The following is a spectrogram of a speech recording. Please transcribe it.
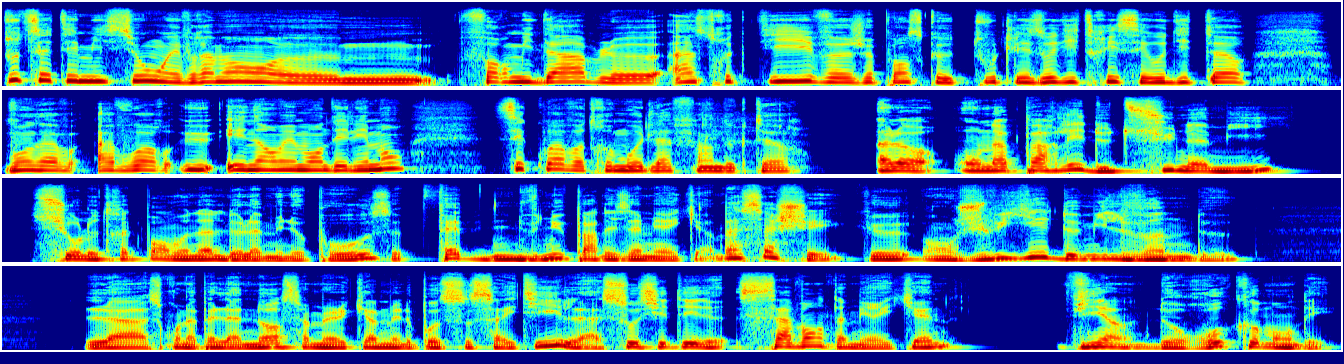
toute cette émission est vraiment euh, formidable, instructive. Je pense que toutes les auditrices et auditeurs vont avoir eu énormément d'éléments. C'est quoi votre mot de la fin, docteur? Alors, on a parlé de tsunami sur le traitement hormonal de la ménopause, fait venu par des Américains. Bah, sachez que en juillet 2022, la, ce qu'on appelle la North American Menopause Society, la société savante américaine, vient de recommander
